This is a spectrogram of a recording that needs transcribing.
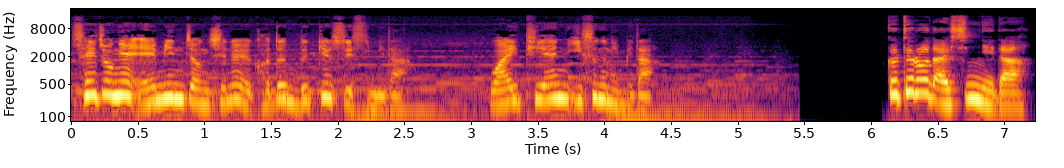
세종의 애민 정신을 거듭 느낄 수 있습니다. YTN 이승은입니다. 끝으로 날씨입니다.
